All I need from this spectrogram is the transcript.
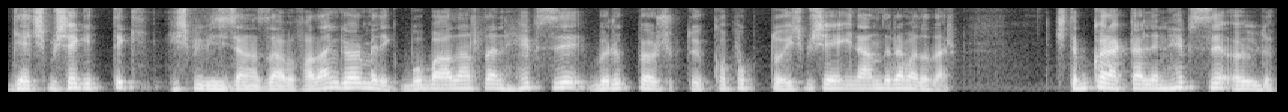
geçmişe gittik. Hiçbir vicdan azabı falan görmedik. Bu bağlantıların hepsi bölük pörçüktü, kopuktu. Hiçbir şeye inandıramadılar. İşte bu karakterlerin hepsi öldü.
